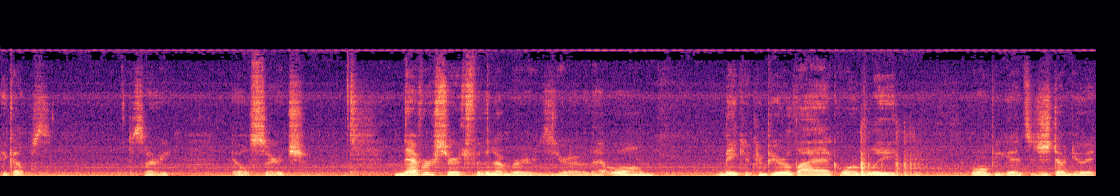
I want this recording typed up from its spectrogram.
hiccups. Sorry it will search. Never search for the number zero. That will um, make your computer lag horribly. It won't be good, so just don't do it.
